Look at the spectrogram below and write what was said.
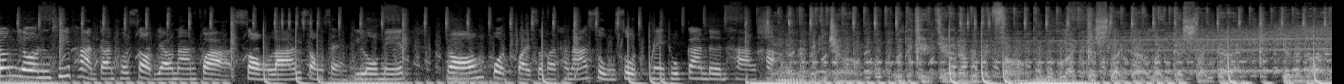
รื่องยนต์ที่ผ่านการทดสอบยาวนานกว่า 2 ล้าน2แสนกิโลเมตร พร้อมปลดปล่อยสมรรถนะสูงสุดในทุกการเดินทางค่ะ Everybody jump with a kick, get everybody fun. Like this, like that, like this, like that. Feeling like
